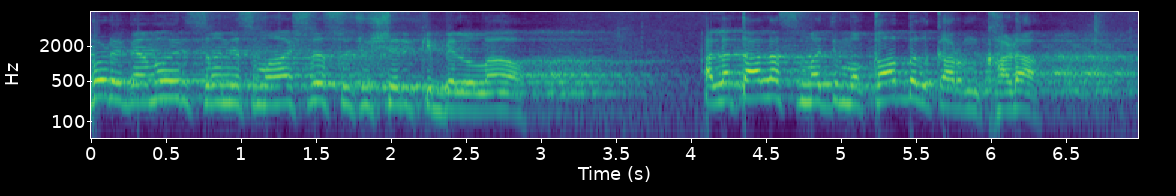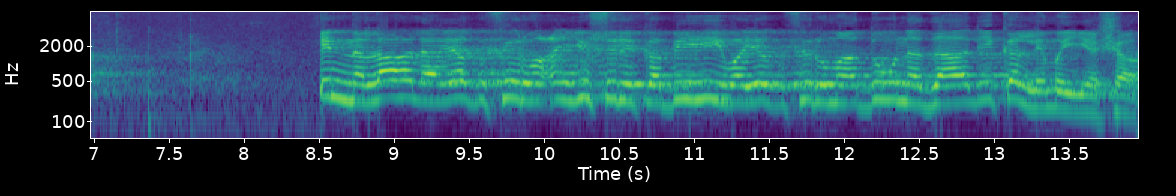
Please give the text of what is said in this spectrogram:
بڑ بیمار سانس معاشرس سہ شرک باللہ۔ اللہ تعالیٰ مد مقابل کرن کھڑا۔ ان اللہ لا یغفر ان یشرک به و یغفر ما دون ذالک لمن یشاء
